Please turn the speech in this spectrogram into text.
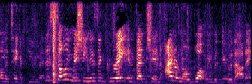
only take a few minutes. The sewing machine is a great invention. I don't know what we would do without it.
